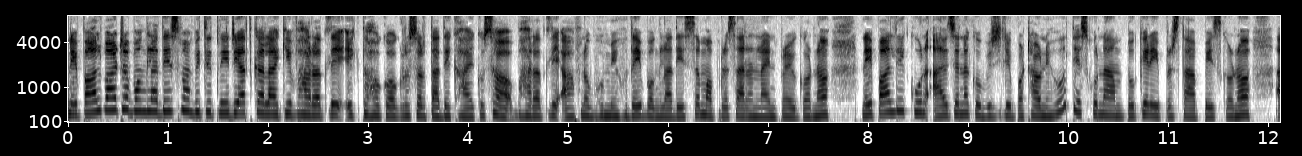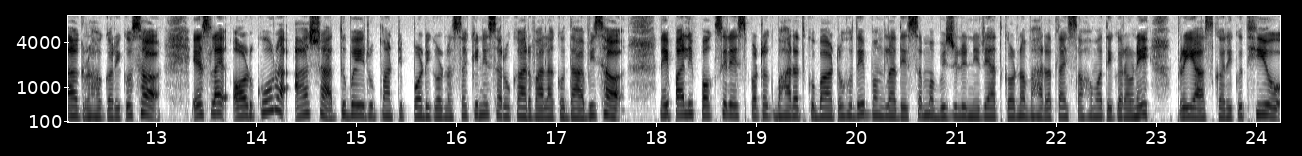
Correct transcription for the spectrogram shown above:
नेपालबाट बङ्गलादेशमा विद्युत निर्यातका लागि भारतले एक तहको अग्रसरता देखाएको छ। भारतले आफ्नो भूमि हुँदै बङ्गलादेशसम्म प्रसारण लाइन प्रयोग गर्न नेपालले कुन आयोजनाको बिजुली पठाउने हो त्यसको नाम तोकेर प्रस्ताव पेश गर्न आग्रह गरेको छ। यसलाई अड्को र आशा दुवै रूपमा टिप्पणी गर्न सकिने सरकारवालाको दावी छ। नेपाली पक्षले यसपटक भारतको बाटो हुँदै बङ्गलादेशसम्म बिजुली निर्यात गर्न भारतलाई सहमति गराउने प्रयास गरेको थियो।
